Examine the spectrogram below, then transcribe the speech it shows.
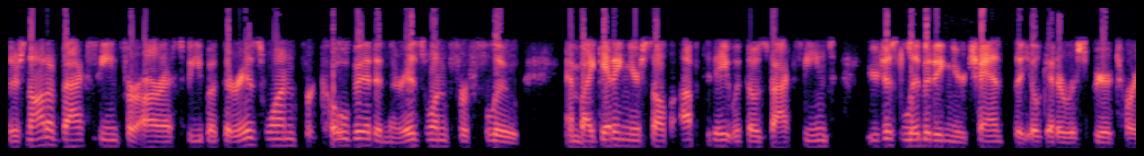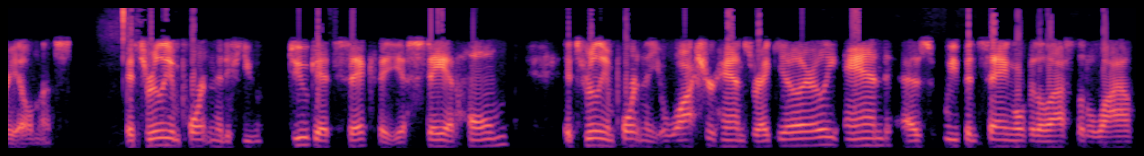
There's not a vaccine for RSV, but there is one for COVID and there is one for flu. And by getting yourself up to date with those vaccines, you're just limiting your chance that you'll get a respiratory illness. It's really important that if you do get sick, that you stay at home. It's really important that you wash your hands regularly. And as we've been saying over the last little while,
